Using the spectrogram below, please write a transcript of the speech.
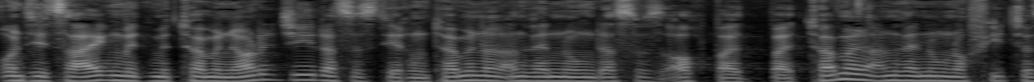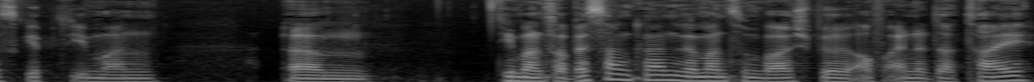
und sie zeigen mit, mit Terminology, das ist deren Terminal-Anwendung, dass es auch bei, bei Terminal-Anwendungen noch Features gibt, die man, ähm, die man verbessern kann. Wenn man zum Beispiel auf eine Datei,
